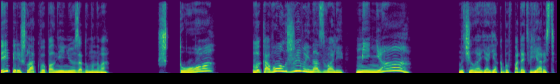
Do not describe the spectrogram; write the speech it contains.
и перешла к выполнению задуманного. «Что? Вы кого лживой назвали? Меня?» Начала я якобы впадать в ярость,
